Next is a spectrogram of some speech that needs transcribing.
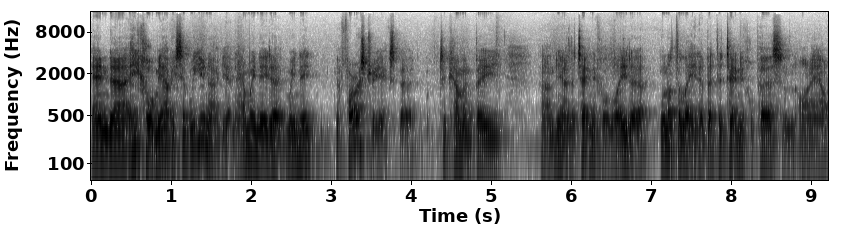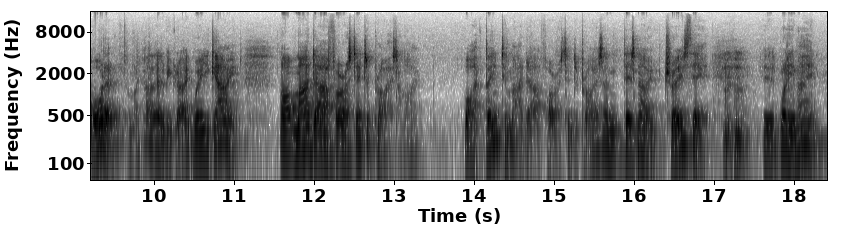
and uh, he called me up. He said, "Well, you know Vietnam. We need a we need a forestry expert to come and be." Um, you know, the technical leader, well, not the leader, but the technical person on our audit. I'm like, oh, that'd be great. Where are you going? Oh, Ma Da Forest Enterprise. I'm like, well, I've been to Ma Da Forest Enterprise and there's no trees there. Mm-hmm. What do you mean?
